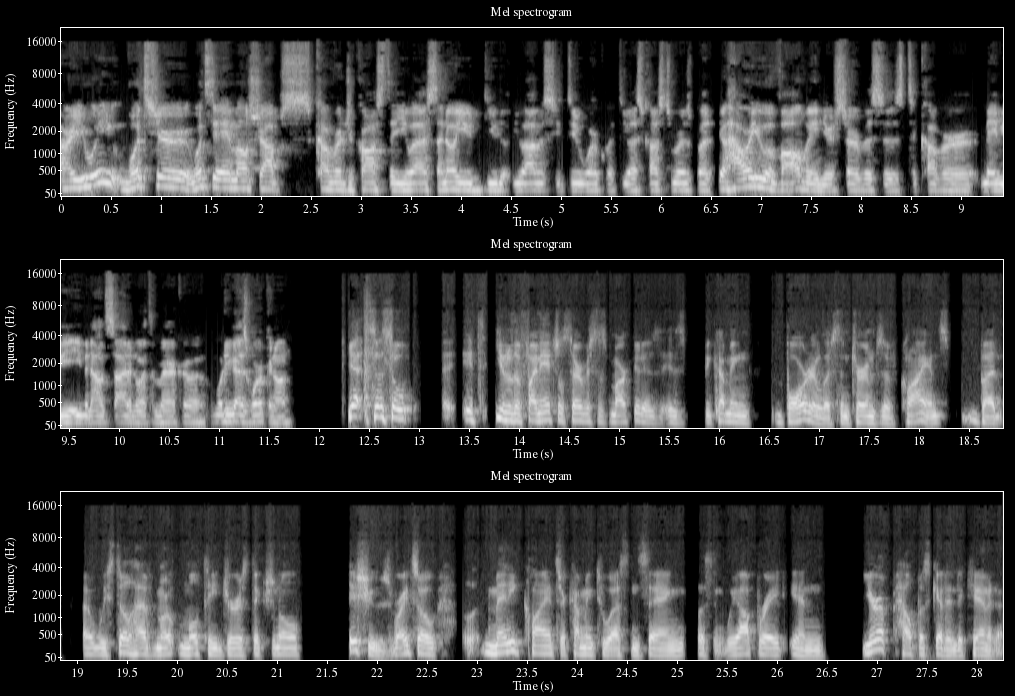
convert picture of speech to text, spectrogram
are you? What's your? What's the AML shops coverage across the U.S.? I know you you, you obviously do work with U.S. customers, but you know, how are you evolving your services to cover maybe even outside of North America? What are you guys working on? Yeah, so so it's you know the financial services market is is becoming borderless in terms of clients, but uh, we still have multi jurisdictional issues, right? So many clients are coming to us and saying, "Listen, we operate in Europe, help us get into Canada.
